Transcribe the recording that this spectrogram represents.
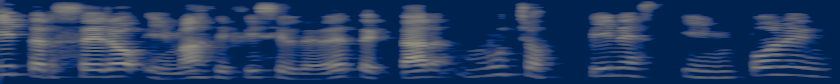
Y tercero y más difícil de detectar, muchos pines imponen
